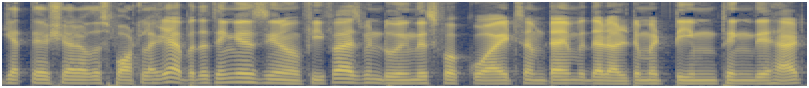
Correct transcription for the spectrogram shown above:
get their share of the spotlight. Yeah, but the thing is, you know, FIFA has been doing this for quite some time with that ultimate team thing they had.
